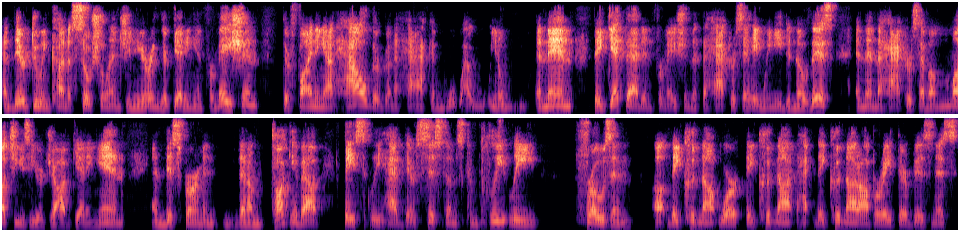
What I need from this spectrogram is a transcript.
and they're doing kind of social engineering. They're getting information. They're finding out how they're going to hack and, you know, and then they get that information that the hackers say, hey, we need to know this. And then the hackers have a much easier job getting in. And this firm in, that I'm talking about basically had their systems completely frozen. Uh, they could not work. They could not. Ha- they could not operate their business.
